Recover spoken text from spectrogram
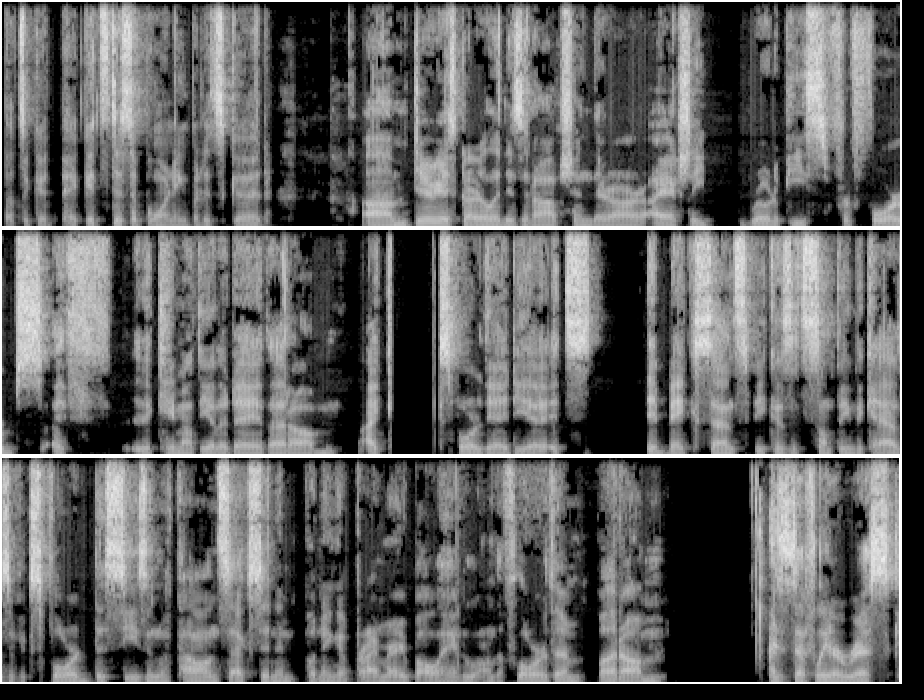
that's a good pick. It's disappointing, but it's good. Um, Darius Garland is an option. There are. I actually wrote a piece for Forbes. I it came out the other day that um I explored the idea. It's it makes sense because it's something the Cavs have explored this season with Collin Sexton and putting a primary ball handler on the floor with them. But um, it's definitely a risk.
